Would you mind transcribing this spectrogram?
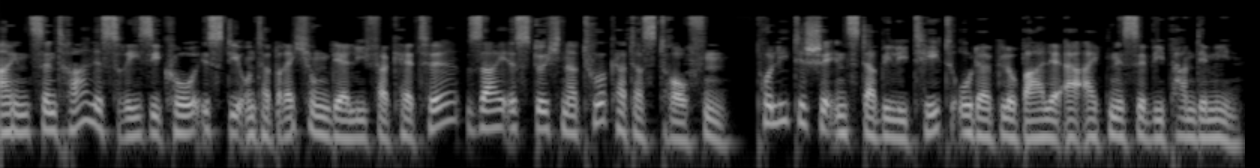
Ein zentrales Risiko ist die Unterbrechung der Lieferkette, sei es durch Naturkatastrophen, politische Instabilität oder globale Ereignisse wie Pandemien.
